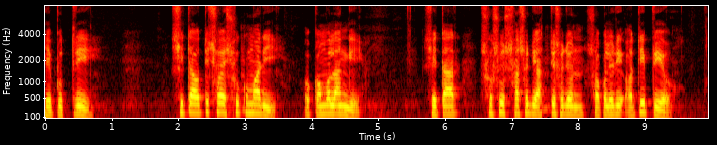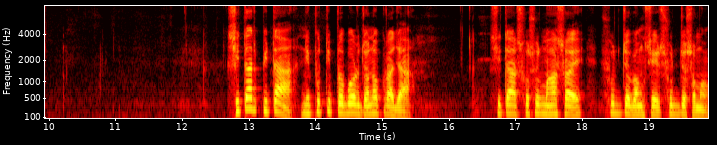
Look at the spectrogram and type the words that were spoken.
হে পুত্রী, সীতা অতিশয় সুকুমারী ও কমলাঙ্গী। সে তার শ্বশুর, শাশুড়ি, আত্মীয় স্বজন সকলেরই অতি প্রিয়। সীতার পিতা নিপুতিপ্রবর জনক রাজা। সীতার শ্বশুর মহাশয় সূর্য বংশের সূর্যসম।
